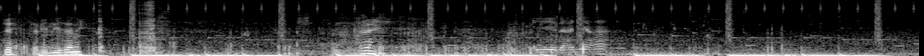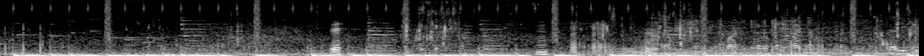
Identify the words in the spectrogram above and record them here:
Okay, kita release lah ni. Eh, Eh, dah banyak lah. eh. Hmm. Nampak ni banyak. Kali ke?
